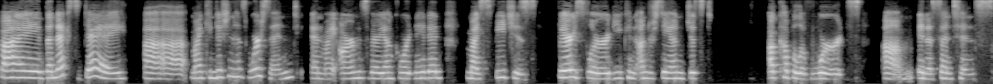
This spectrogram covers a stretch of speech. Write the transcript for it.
By the next day, uh, my condition has worsened and my arms very uncoordinated. My speech is very slurred. You can understand just a couple of words um, in a sentence.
